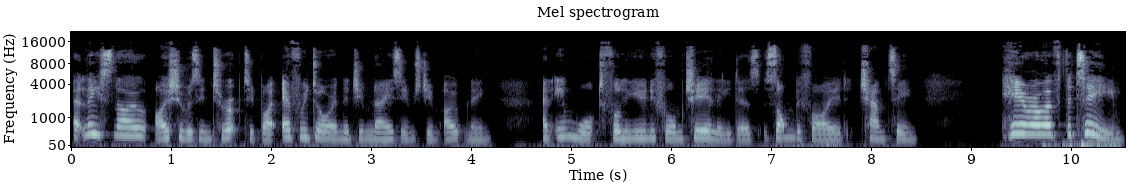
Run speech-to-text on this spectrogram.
At least no, Aisha was interrupted by every door in the gymnasium's gym opening, and in walked fully uniformed cheerleaders, zombified, chanting, Hero of the team!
